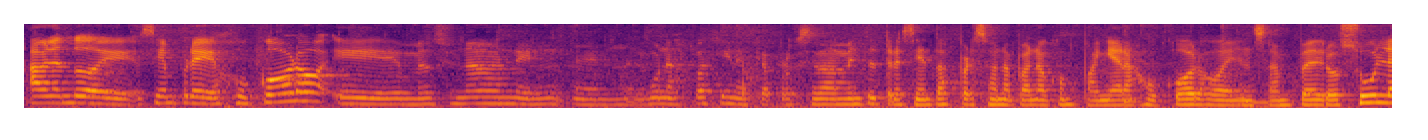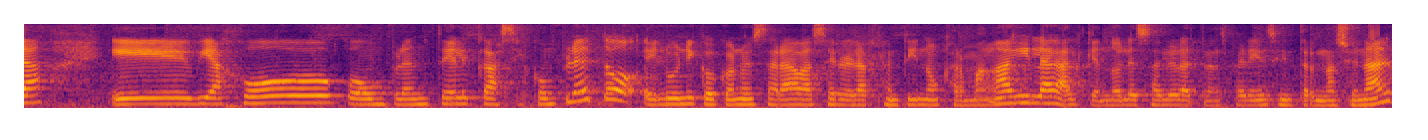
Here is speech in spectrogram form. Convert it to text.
Hablando de siempre Jocoro, eh, mencionaban en, en algunas páginas que aproximadamente 300 personas van a acompañar a Jocoro en San Pedro Sula. Eh, viajó con un plantel casi completo. El único que no estará va a ser el argentino Germán Águila, al que no le salió la transferencia internacional.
